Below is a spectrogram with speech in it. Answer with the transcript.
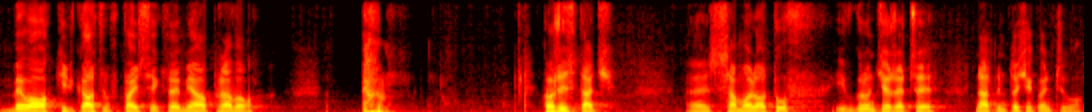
Było kilka osób w państwie, które miało prawo korzystać e, z samolotów i w gruncie rzeczy na tym to się kończyło.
